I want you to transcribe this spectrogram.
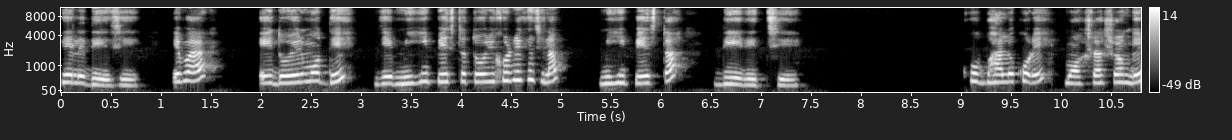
ফেলে দিয়েছি। এবার এই দইয়ের মধ্যে যে মিহি পেস্টটা তৈরি করে রেখেছিলাম, মিহি পেস্টটা দিয়ে দিচ্ছি। খুব ভালো করে মশলার সঙ্গে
